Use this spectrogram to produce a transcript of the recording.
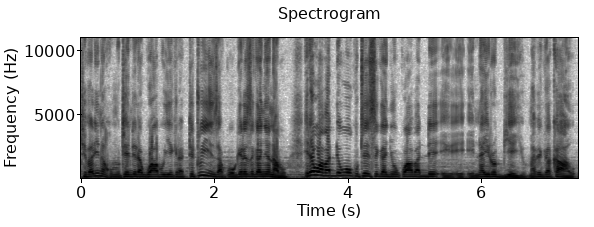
tebalina ku mutendera gwa buyeekera tetuyinza kwogerezeganya nabo. Era wabaddewo okuteeseganya okwabadde e- e- e nairobi eyo mabegakaawo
